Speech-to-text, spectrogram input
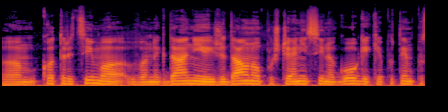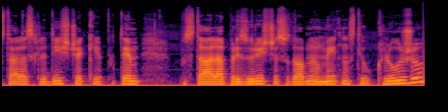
um, kot recimo v nekdanji, že davno opuščeni sinagogi, ki je potem postala skladišče, ki je potem postala prizorišče sodobne umetnosti v Klužu.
